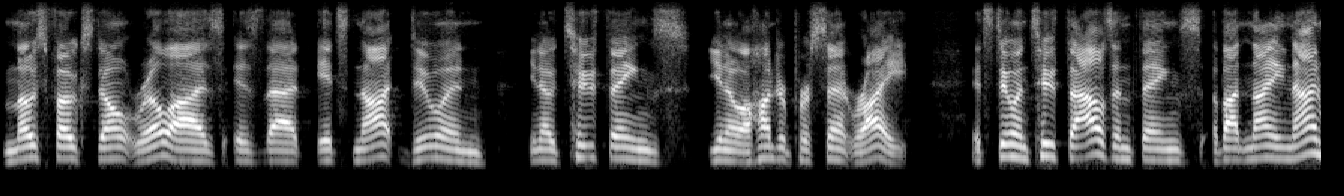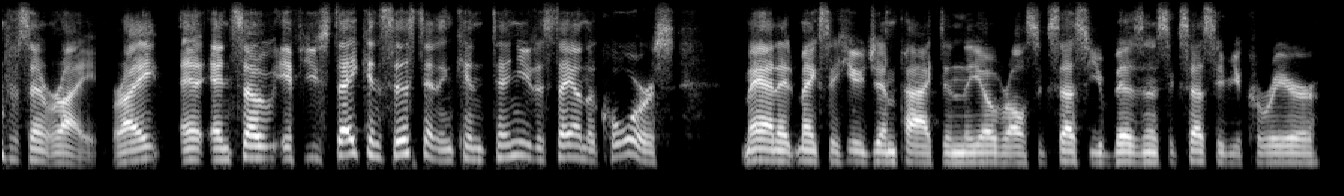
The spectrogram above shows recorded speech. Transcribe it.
most folks don't realize is that it's not doing you know two things you know 100% right it's doing 2000 things about 99% right right and, and so if you stay consistent and continue to stay on the course man it makes a huge impact in the overall success of your business success of your career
